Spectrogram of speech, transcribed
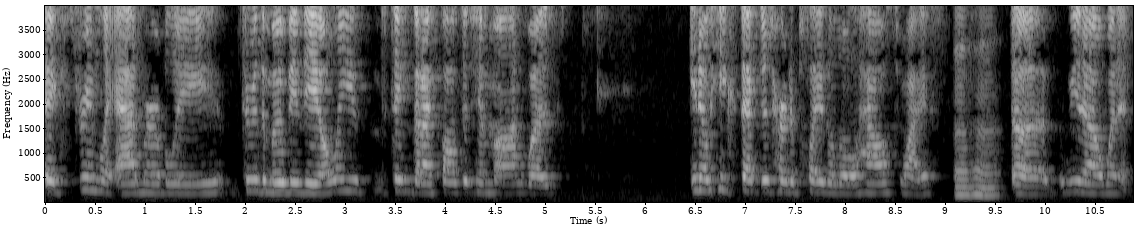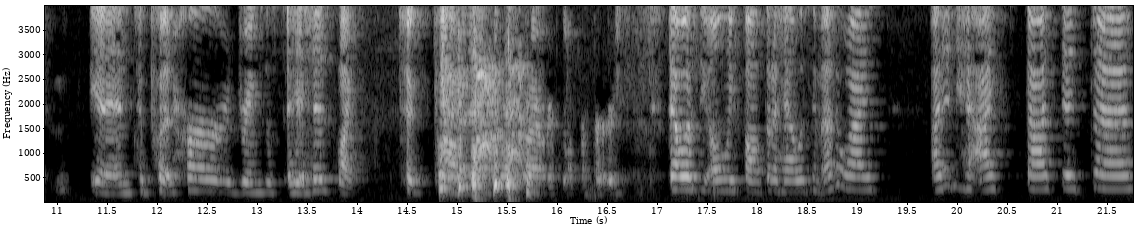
extremely admirably through the movie. The only thing that I faulted him on was, you know, he expected her to play the little housewife, Mm-hmm. uh, you know, when it, and to put her dreams, his like took prominence over hers. That was the only fault that I had with him. Otherwise, I didn't. Ha- I thought that, uh,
